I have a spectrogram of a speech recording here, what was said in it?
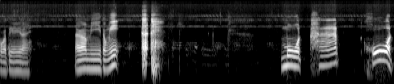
ปกตินี่อะไรแล้วก็มีตรงนี้ โหมดฮาร์ดโคตร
